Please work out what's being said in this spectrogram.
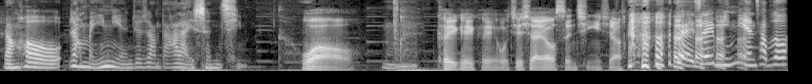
然后让每一年就是让大家来申请。哇哦，嗯，可以可以可以，我接下来要申请一下。对，所以明年差不多，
